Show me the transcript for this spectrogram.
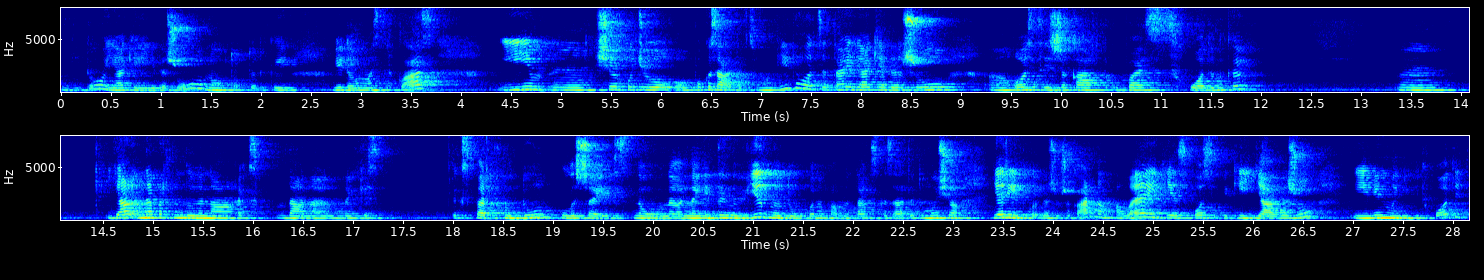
відео, як я її в'яжу. Ну, тобто такий відео-майстер-клас. І що я хочу показати в цьому відео, це те, як я в'яжу е, ось цей жакард без сходинки. Я не претендую на, на, на якусь експертну думку, лише ну, на, на єдину вірну думку, напевно, так сказати, тому що я рідко в'яжу жакардом, але є спосіб, який я в'яжу, і він мені підходить,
